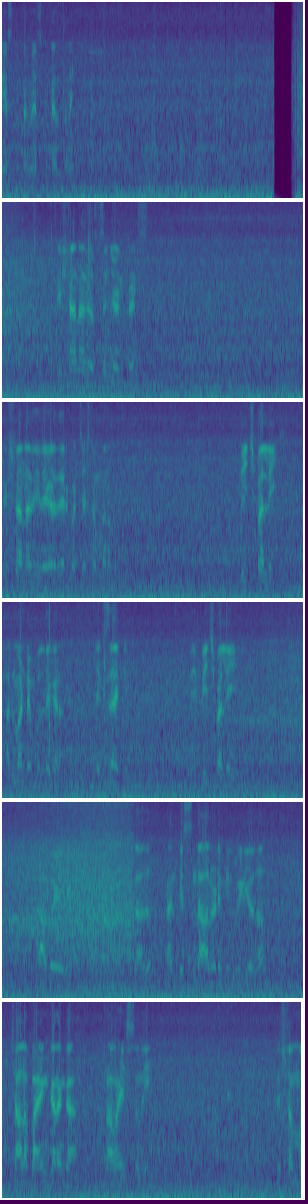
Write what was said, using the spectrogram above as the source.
వేసుకుంటా వేసుకుంటూ వెళ్తున్నాయి. కృష్ణానది వస్తుంది చూడండి ఫ్రెండ్స్. కృష్ణానది దగ్గర దగ్గరికి వచ్చేసినాం మనం. బీచ్పల్లి హనుమాన్ టెంపుల్ దగ్గర. ఎగ్జాక్ట్లీ ఇది బీచ్పల్లి రాబోయేది. కాదు కనిపిస్తుంది ఆల్రెడీ మీకు వీడియోలో. చాలా భయంకరంగా ప్రవహిస్తుంది కృష్ణమ్మ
